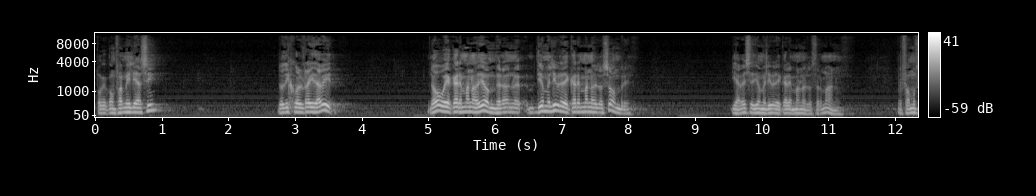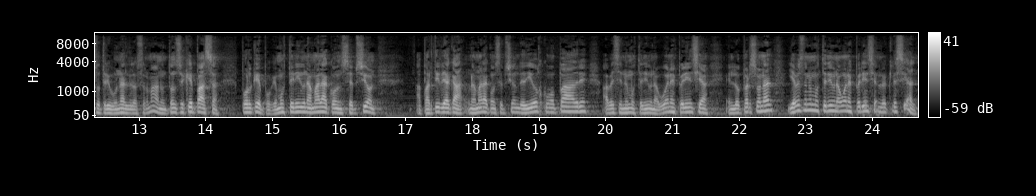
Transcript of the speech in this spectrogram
Porque con familia así, lo dijo el rey David. No voy a caer en manos de Dios, pero Dios me libre de caer en manos de los hombres. Y a veces Dios me libre de caer en manos de los hermanos el famoso tribunal de los hermanos. Entonces, ¿qué pasa? ¿Por qué? Porque hemos tenido una mala concepción, a partir de acá, una mala concepción de Dios como Padre, a veces no hemos tenido una buena experiencia en lo personal y a veces no hemos tenido una buena experiencia en lo eclesial.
